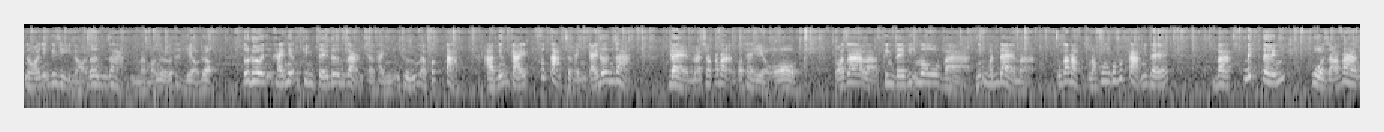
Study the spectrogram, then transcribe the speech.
nói những cái gì nó đơn giản mà mọi người có thể hiểu được. Tôi đưa những khái niệm kinh tế đơn giản trở thành những thứ mà phức tạp à những cái phức tạp trở thành những cái đơn giản để mà cho các bạn có thể hiểu ồ hóa ra là kinh tế vĩ mô và những vấn đề mà chúng ta đọc nó không có phức tạp như thế. Và đích đến của giá vàng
